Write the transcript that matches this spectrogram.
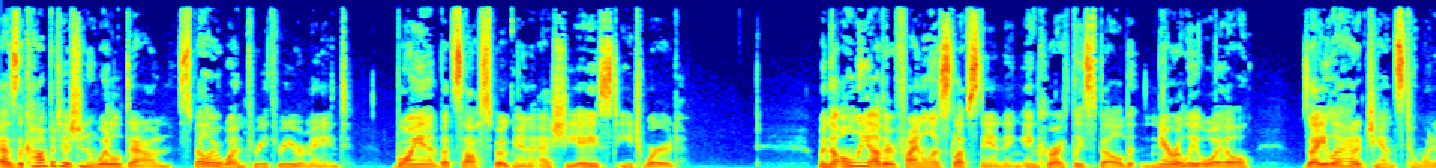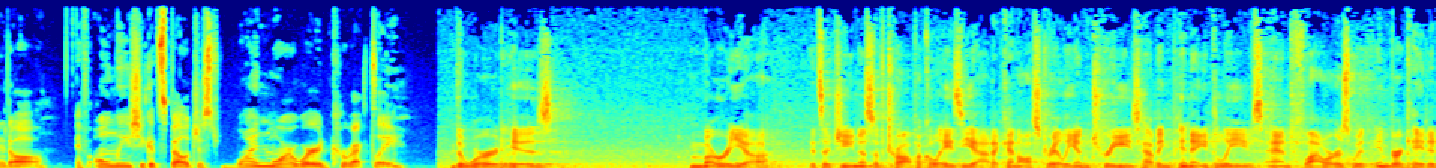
as the competition whittled down, Speller 133 remained, buoyant but soft spoken as she aced each word. When the only other finalist left standing incorrectly spelled neroli oil, Zaila had a chance to win it all, if only she could spell just one more word correctly. The word is Murraya. It's a genus of tropical Asiatic and Australian trees having pinnate leaves and flowers with imbricated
